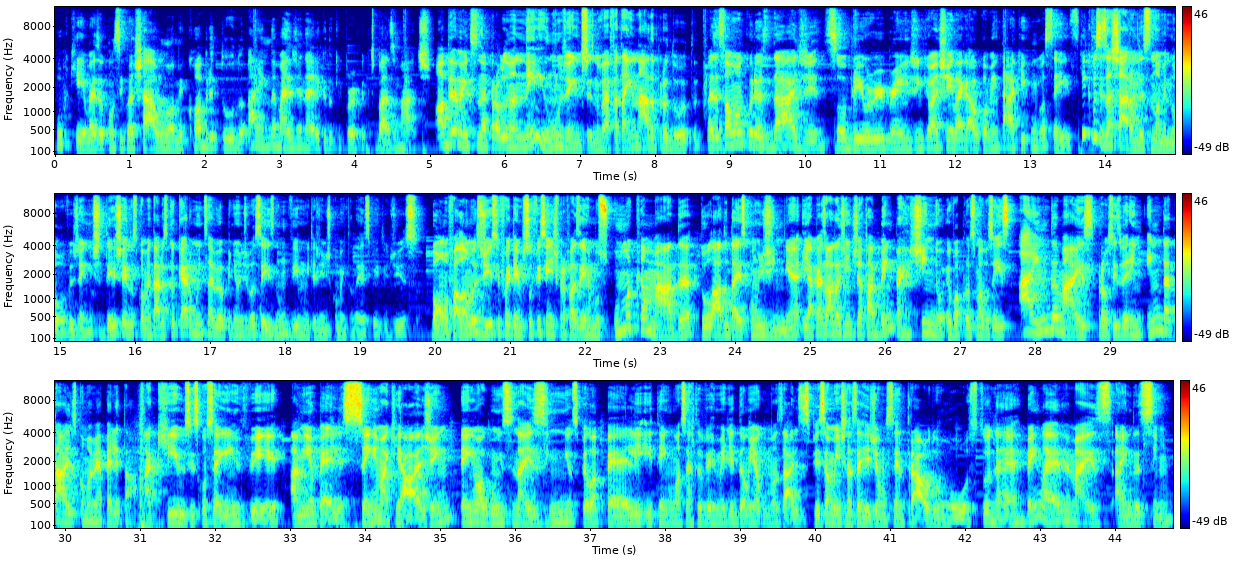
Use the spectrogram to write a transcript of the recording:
porquê, mas eu consigo achar o nome cobre tudo ainda mais genérico do que Perfect Base Matte. Obviamente, isso não é problema nenhum, gente. Não vai afetar em nada o produto. Mas é só uma curiosidade sobre o rebranding que eu achei legal comentar comentar aqui com vocês. O que, que vocês acharam desse nome novo, gente? Deixa aí nos comentários que eu quero muito saber a opinião de vocês. Não vi muita gente comentando a respeito disso. Bom, falamos disso e foi tempo suficiente para fazermos uma camada do lado da esponjinha. E apesar da gente já estar tá bem pertinho, eu vou aproximar vocês ainda mais para vocês verem em detalhes como a minha pele tá. Aqui vocês conseguem ver a minha pele sem maquiagem. Tenho alguns sinaizinhos pela pele e tem uma certa vermelhidão em algumas áreas, especialmente nessa região central do rosto, né? Né? Bem leve, mas ainda assim.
